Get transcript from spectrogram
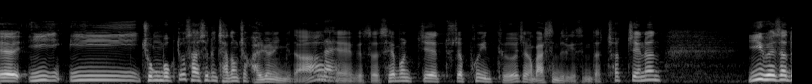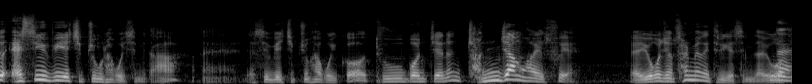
예, 이, 이 종목도 사실은 자동차 관련입니다. 네. 예, 그래서 세 번째 투자 포인트 제가 말씀드리겠습니다. 첫째는 이 회사도 SUV에 집중을 하고 있습니다. 예, SUV에 집중하고 있고 두 번째는 전장화의 수혜. 예, 요거 좀 설명해 드리겠습니다. 요거 네.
